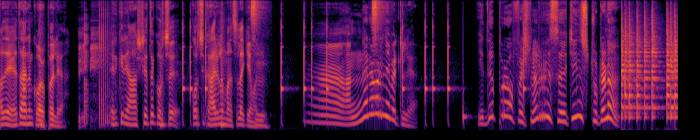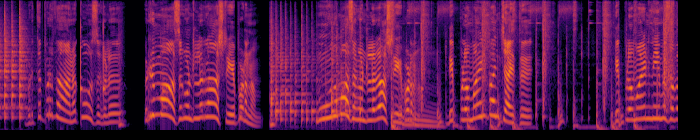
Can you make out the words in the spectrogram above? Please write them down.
അത് ഏതായാലും കുഴപ്പമില്ല. എനിക്ക് രാഷ്ട്രീയത്തെക്കുറിച്ച് കുറച്ച് കാര്യങ്ങൾ മനസ്സിലാക്കിയാൽ മതി. അങ്ങനെ പറഞ്ഞ പറ്റില്ല. ഇത് പ്രൊഫഷണൽ റിസർച്ച് ഇൻസ്റ്റിറ്റ്യൂട്ടാണ് ഇവിടുത്തെ പ്രധാന കോഴ്സുകൾ ഒരു മാസം കൊണ്ടുള്ള രാഷ്ട്രീയ പഠനം. മൂന്ന് മാസം കൊണ്ടുള്ള രാഷ്ട്രീയ പഠനം. ഡിപ്ലോമ ഇൻ പഞ്ചായത്ത്. ഡിപ്ലോമ ഇൻ നിയമസഭ.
